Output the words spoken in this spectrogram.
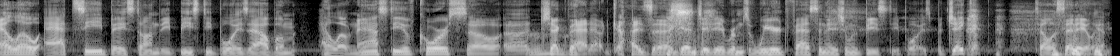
Ello Asty, based on the Beastie Boys album Hello Nasty, of course. So uh, check that out, guys. Uh, again, J.J. Abrams' weird fascination with Beastie Boys. But Jacob, tell us that alien.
